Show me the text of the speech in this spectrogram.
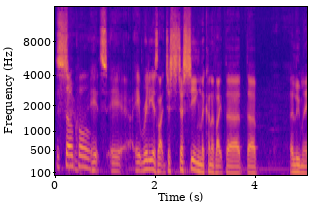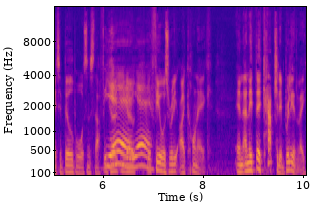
it's so, cool. It's it, it really is like just just seeing the kind of like the the illuminated billboards and stuff. You go- Yeah, you go, yeah. It feels really iconic, and and they, they captured it brilliantly.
